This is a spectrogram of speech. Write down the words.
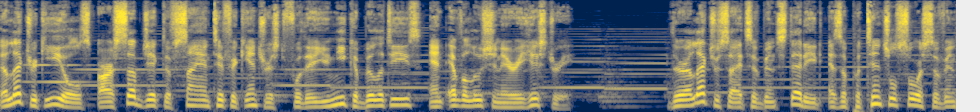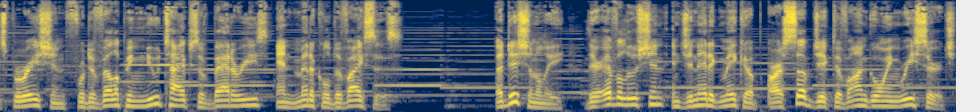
Electric eels are a subject of scientific interest for their unique abilities and evolutionary history. Their electrocytes have been studied as a potential source of inspiration for developing new types of batteries and medical devices. Additionally, their evolution and genetic makeup are a subject of ongoing research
